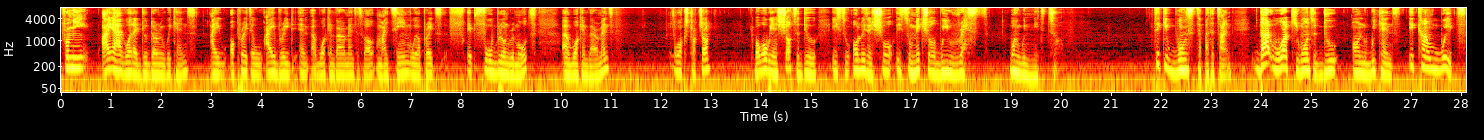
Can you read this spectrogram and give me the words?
For me, I have what I do during weekends. I operate a hybrid work environment as well. My team we operate a full blown remote uh, work environment, work structure. But what we ensure to do is to always ensure is to make sure we rest when we need to. Take it one step at a time. That work you want to do on weekends, it can wait.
